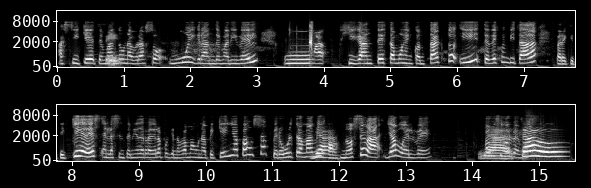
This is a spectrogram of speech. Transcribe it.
Así que te mando un abrazo muy grande, Maribel. Gigante, estamos en contacto y te dejo invitada para que te quedes en la sintonía de Radio porque nos vamos a una pequeña pausa, pero Ultra Mami no se va, ya vuelve. Vamos y volvemos. Chao.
